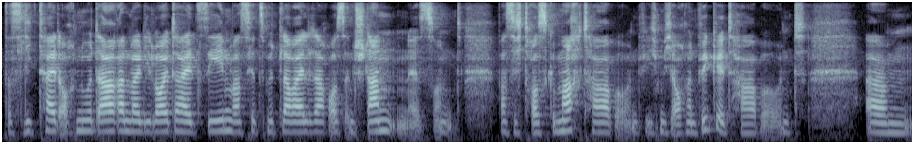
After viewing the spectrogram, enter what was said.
das liegt halt auch nur daran, weil die Leute halt sehen, was jetzt mittlerweile daraus entstanden ist und was ich daraus gemacht habe und wie ich mich auch entwickelt habe. Und ähm,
